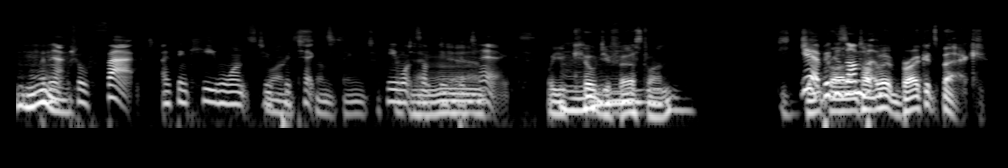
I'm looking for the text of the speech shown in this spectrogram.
But in Mm. actual fact, I think he wants to Wants protect. something to He wants something to protect. Well, you killed your Mm. first one. Just Yeah, because right on I'm- top of it, broke its back.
